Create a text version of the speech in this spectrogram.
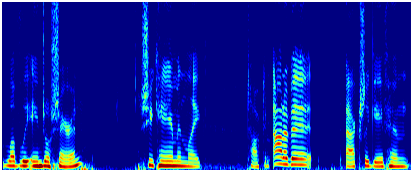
lovely angel Sharon. She came and like talked him out of it. Actually, gave him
